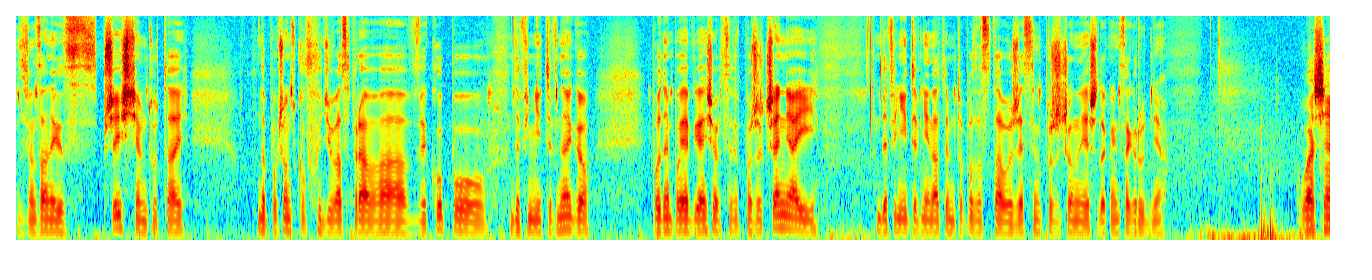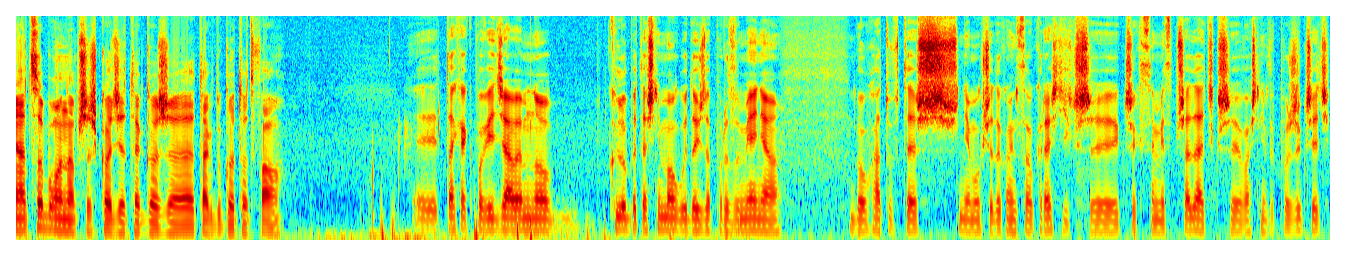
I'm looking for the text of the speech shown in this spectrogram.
związanych z przyjściem tutaj. Do początku wchodziła sprawa wykupu definitywnego, potem pojawiła się opcja wypożyczenia i definitywnie na tym to pozostało, że jestem wypożyczony jeszcze do końca grudnia. Właśnie, a co było na przeszkodzie tego, że tak długo to trwało? Y, Tak jak powiedziałem, no, kluby też nie mogły dojść do porozumienia. Bełchatów też nie mógł się do końca określić, czy, czy chce mnie sprzedać, czy właśnie wypożyczyć.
